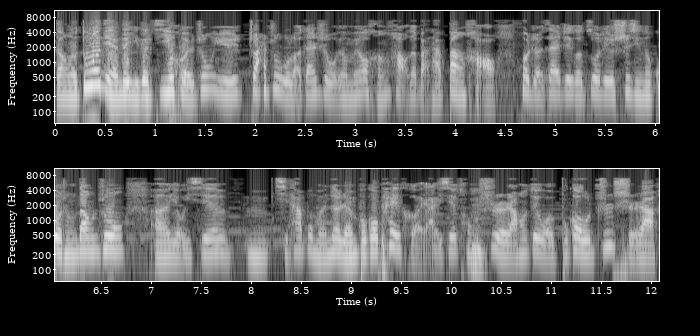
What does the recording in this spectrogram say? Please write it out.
等了多。多年的一个机会，终于抓住了，但是我又没有很好的把它办好，或者在这个做这个事情的过程当中，呃，有一些嗯其他部门的人不够配合呀，一些同事然后对我不够支持啊，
